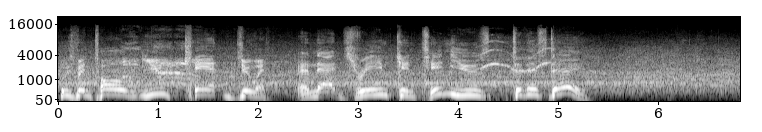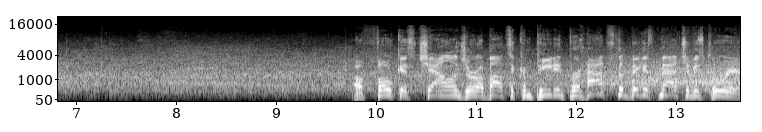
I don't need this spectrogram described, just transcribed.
who's been told you can't do it. And that dream continues to this day. A focused challenger about to compete in perhaps the biggest match of his career.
